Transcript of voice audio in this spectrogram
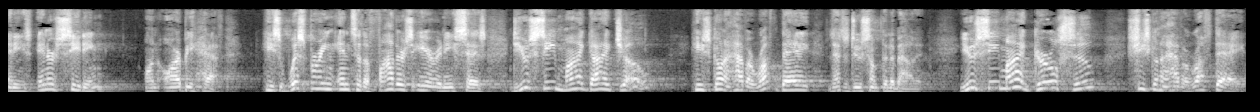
and he's interceding on our behalf. He's whispering into the Father's ear, and he says, Do you see my guy Joe? He's going to have a rough day. Let's do something about it. You see my girl Sue? She's going to have a rough day.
